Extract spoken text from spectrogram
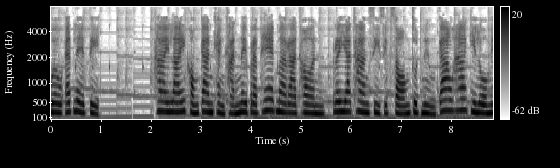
World Athletic highlight ของการแข่งขันในประเภทมาราธอน ระยะทาง 42.195 กิโลเม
